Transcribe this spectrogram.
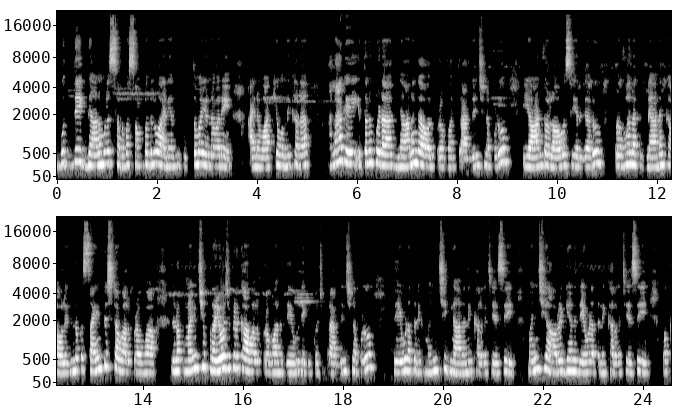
బుద్ధి జ్ఞానములు సర్వ సంపదలు ఆయన ఎందుకు గుప్తమై ఉన్నవని ఆయన వాక్యం ఉంది కదా. అలాగే ఇతను కూడా జ్ఞానం కావాలి ప్రభు అని ప్రార్థించినప్పుడు ఈ ఆంటో లావోసియర్ గారు ప్రభా నాకు జ్ఞానం కావాలి. నేను ఒక సైంటిస్ట్ అవ్వాలి ప్రభా. నేను ఒక మంచి ప్రయోజకుడు కావాలి ప్రభా అని దేవుడి దగ్గరికి వచ్చి ప్రార్థించినప్పుడు దేవుడు అతనికి మంచి జ్ఞానాన్ని కలగచేసి మంచి ఆరోగ్యాన్ని దేవుడు అతనికి కలగచేసి ఒక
